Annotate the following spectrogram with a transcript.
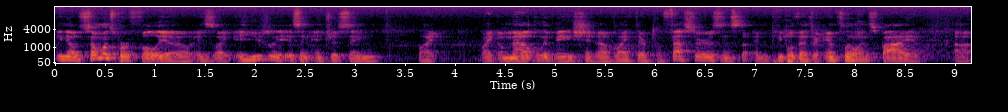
you know, someone's portfolio is like it usually is an interesting like like amalgamation of like their professors and stuff and people that they're influenced by and uh,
